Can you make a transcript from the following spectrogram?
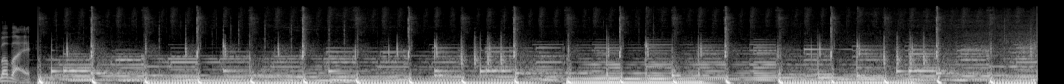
bye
